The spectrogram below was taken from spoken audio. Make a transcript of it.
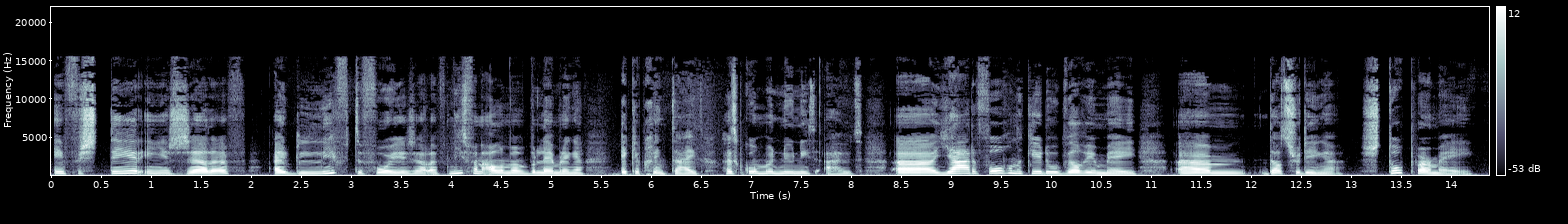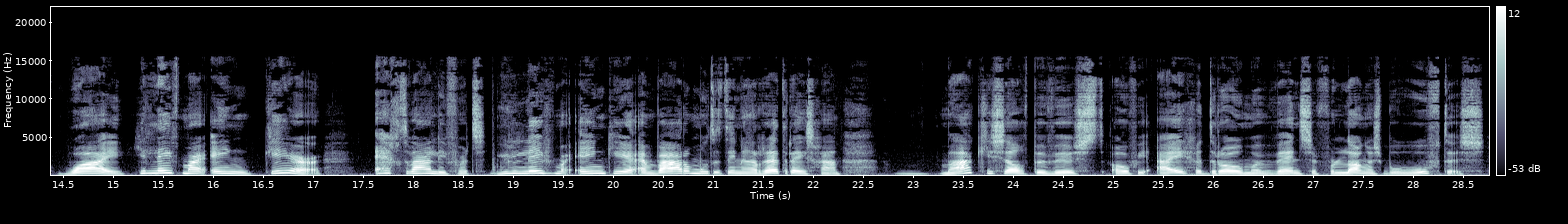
Investeer in jezelf uit liefde voor jezelf. Niet van allemaal belemmeringen. Ik heb geen tijd. Het komt me nu niet uit. Uh, ja, de volgende keer doe ik wel weer mee. Um, dat soort dingen. Stop ermee. Why? Je leeft maar één keer. Echt waar, lieverd. Jullie leven maar één keer. En waarom moet het in een red race gaan? Maak jezelf bewust over je eigen dromen, wensen, verlangens, behoeftes.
